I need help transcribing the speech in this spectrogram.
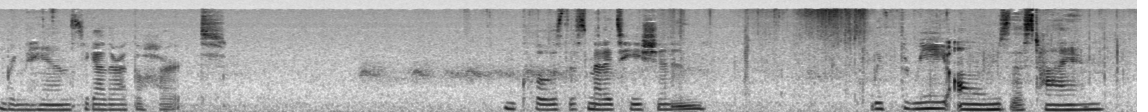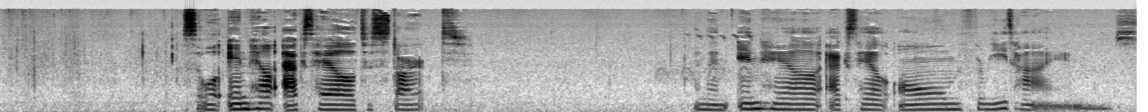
Bring the hands together at the heart. And close this meditation with three oms this time. So we'll inhale, exhale to start. And then inhale, exhale, om three times.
